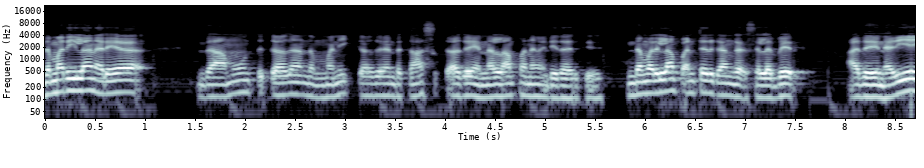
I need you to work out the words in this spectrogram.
இந்த மாதிரிலாம் நிறைய இந்த அமௌண்ட்டுக்காக அந்த மணிக்காக இந்த காசுக்காக என்னெல்லாம் பண்ண வேண்டியதாக இருக்குது இந்த மாதிரிலாம் பண்ணிட்டு இருக்காங்க சில பேர். அது நிறைய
